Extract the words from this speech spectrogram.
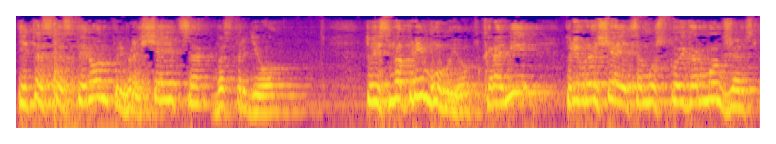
и тестостерон превращается в эстрадиол. То есть напрямую в крови превращается мужской гормон в женский.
